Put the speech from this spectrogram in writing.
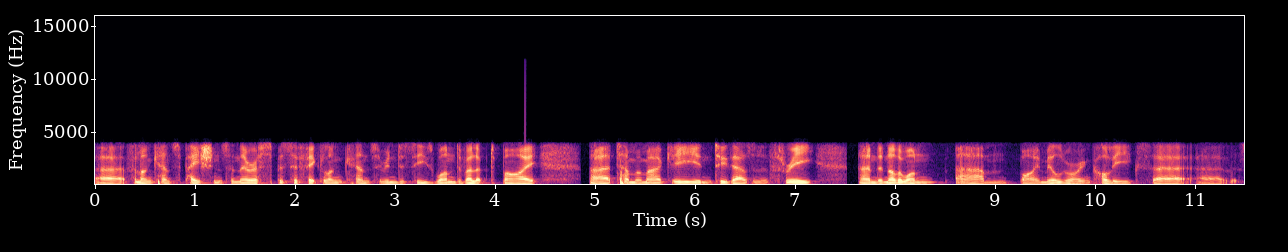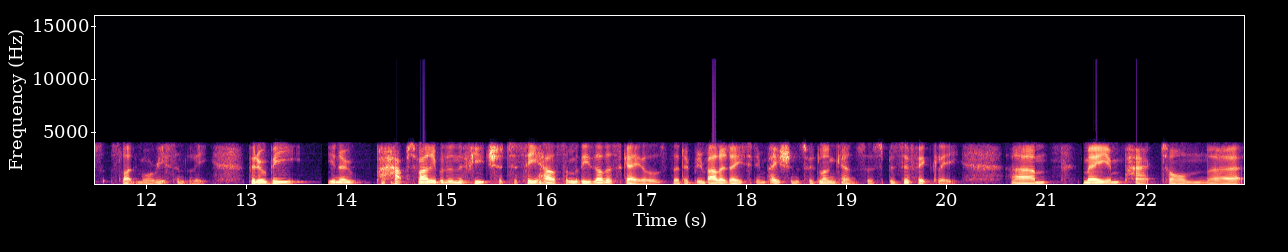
uh, for lung cancer patients, and there are specific lung cancer indices. One developed by uh, Tammemagi in 2003, and another one um, by Milroy and colleagues uh, uh, slightly more recently. But it would be you know, perhaps valuable in the future to see how some of these other scales that have been validated in patients with lung cancer specifically um, may impact on uh,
